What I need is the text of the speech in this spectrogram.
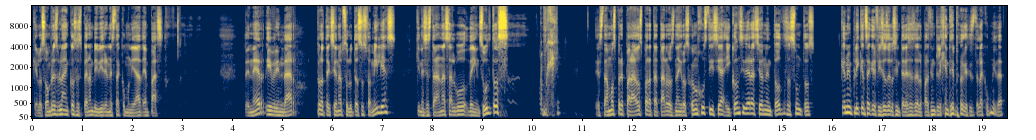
que los hombres blancos esperan vivir en esta comunidad en paz. Tener y brindar protección absoluta a sus familias, quienes estarán a salvo de insultos. Estamos preparados para tratar a los negros con justicia y consideración en todos los asuntos que no impliquen sacrificios de los intereses de la parte inteligente y progresista de la comunidad.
